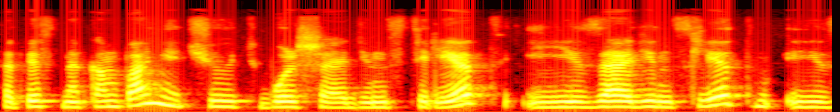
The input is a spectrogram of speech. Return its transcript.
Соответственно, компания чуть больше 11 лет, и за 11 лет из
